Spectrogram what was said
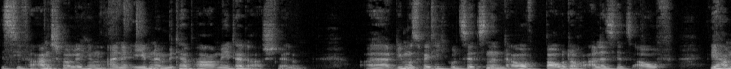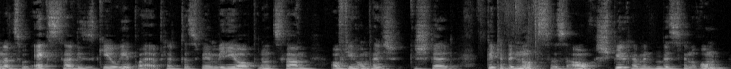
ist die Veranschaulichung einer Ebene mit der Parameterdarstellung. Äh, die muss wirklich gut sitzen und darauf baut auch alles jetzt auf. Wir haben dazu extra dieses GeoGebra-Applet, das wir im Video auch benutzt haben, auf die Homepage gestellt. Bitte benutzt es auch, spielt damit ein bisschen rum,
